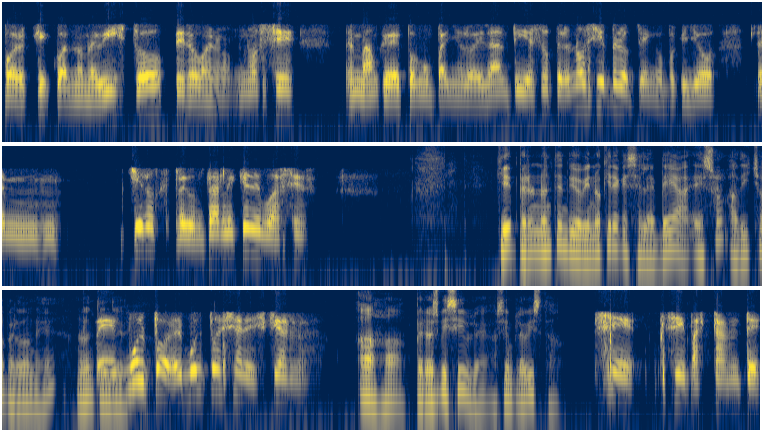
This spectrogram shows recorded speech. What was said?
porque cuando me he visto, pero bueno, no sé, em, aunque me pongo un pañuelo delante y eso, pero no siempre lo tengo, porque yo em, quiero preguntarle qué debo hacer. ¿Qué? Pero no he entendido bien. ¿No quiere que se le vea eso? Ha dicho, perdone, ¿eh? No lo El bulto, el bulto es a la izquierda. Ajá, pero es visible a simple vista. Sí, sí, bastante.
